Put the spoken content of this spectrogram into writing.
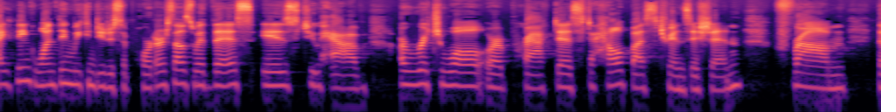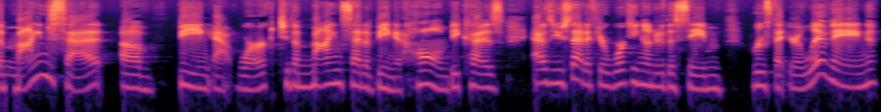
i think one thing we can do to support ourselves with this is to have a ritual or a practice to help us transition from the mindset of being at work to the mindset of being at home. Because as you said, if you're working under the same roof that you're living,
